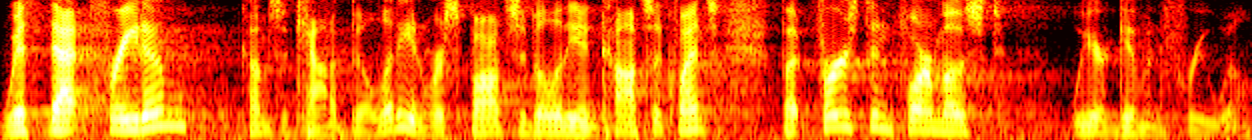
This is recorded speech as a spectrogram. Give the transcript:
With that freedom comes accountability and responsibility and consequence, but first and foremost, we are given free will.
